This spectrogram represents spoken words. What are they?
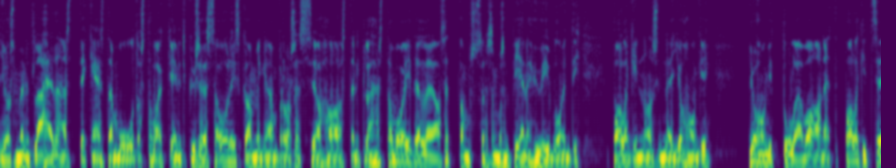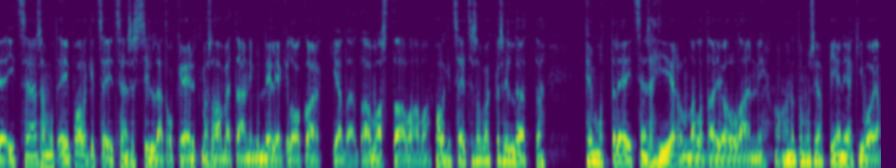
jos me nyt lähdetään sitten tekemään sitä muutosta, vaikka ei nyt kyseessä olisikaan mikään prosessi ja haaste, niin kyllähän sitä voi itselleen asettaa semmoisen pienen hyvinvointipalkinnon sinne johonkin – johonkin tulevaan, että palkitsee itseänsä, mutta ei palkitse itseänsä sillä, että okei, nyt mä saan vetää niin kuin neljä kiloa karkkia tai jotain vastaavaa, vaan palkitsee itsensä vaikka sillä, että hemmottelee itsensä hieronnalla tai jollain, niin onhan ne tämmöisiä pieniä kivoja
